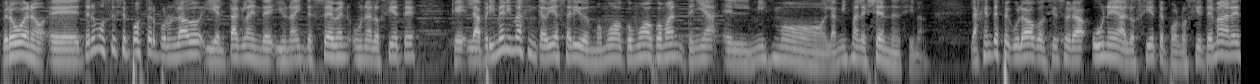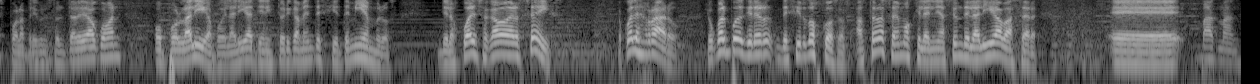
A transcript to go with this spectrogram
Pero bueno, eh, tenemos ese póster por un lado y el tagline de Unite the Seven, una a los siete, que la primera imagen que había salido en Momoa como Aquaman tenía el mismo, la misma leyenda encima. La gente especulaba con si eso era une a los siete por los siete mares, por la película solitaria de Aquaman, o por la liga, porque la liga tiene históricamente siete miembros, de los cuales acaba de haber seis, lo cual es raro. Lo cual puede querer decir dos cosas. Hasta ahora sabemos que la alineación de la liga va a ser eh, Batman.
